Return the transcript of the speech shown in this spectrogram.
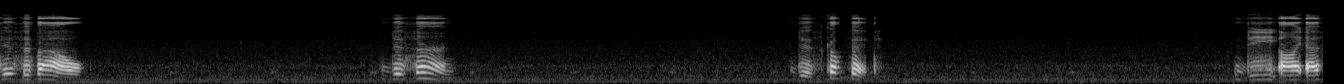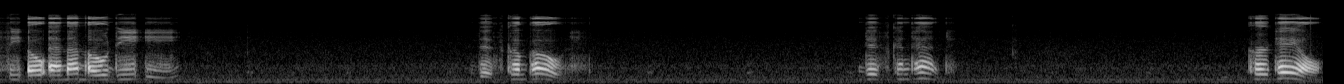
disavow, discern, discomfit. D-I-S-C-O-M-M-O-D-E. Discompose. Discontent. Curtail.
